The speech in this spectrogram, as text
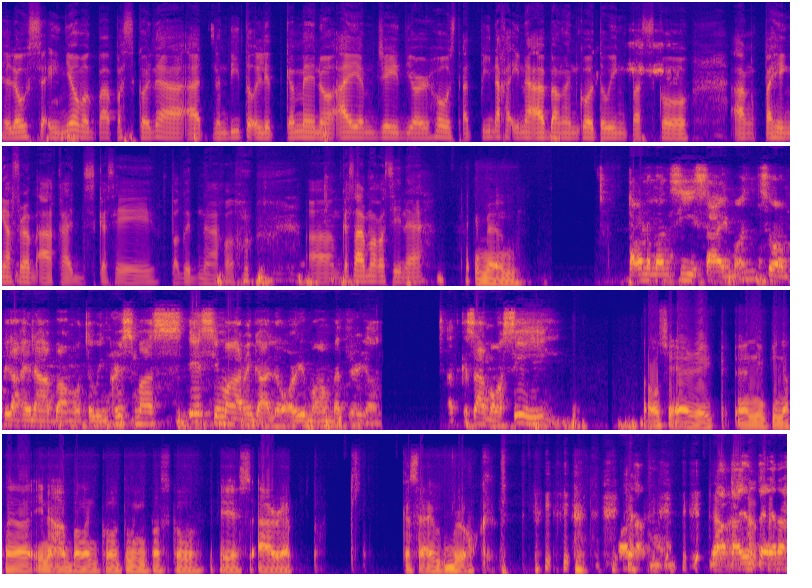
Hello sa inyo, magpapasko na at nandito ulit kami, no? I am Jade, your host at pinaka-inaabangan ko tuwing Pasko ang pahinga from ACADS kasi pagod na ako. um, kasama ko sina. Amen. Ako naman si Simon. So, ang pinakinaabang ko tuwing Christmas is yung mga regalo or yung mga material. At kasama ko si... Ako si Eric and yung pinaka-inaabangan ko tuwing Pasko is Arep. Kasi I'm broke. Wala, wala tayong pera.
